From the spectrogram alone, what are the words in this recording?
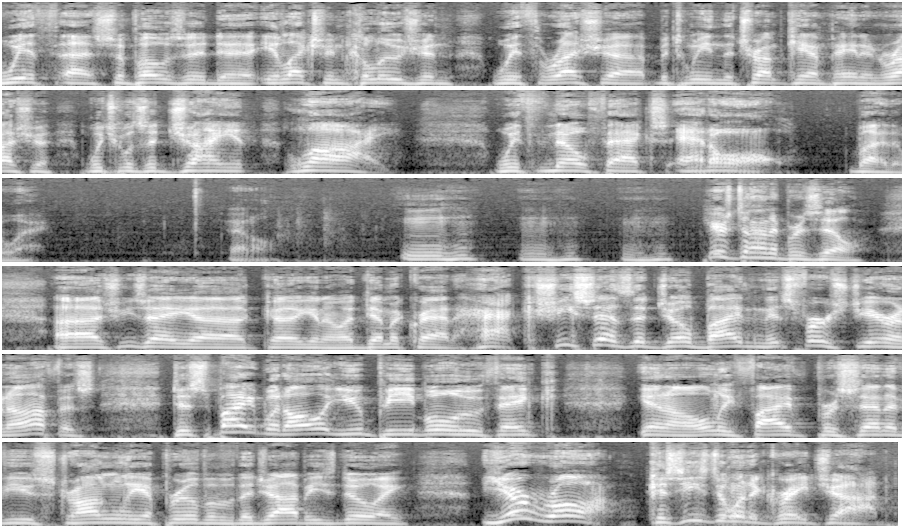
with uh, supposed uh, election collusion with Russia between the Trump campaign and Russia, which was a giant lie. with no facts at all, by the way. At all. Mm-hmm. Mm-hmm. Mm-hmm. Here's Donna Brazile. Uh, she's a uh, you know a Democrat hack. She says that Joe Biden, his first year in office, despite what all you people who think you know only five percent of you strongly approve of the job he's doing, you're wrong because he's doing a great job.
